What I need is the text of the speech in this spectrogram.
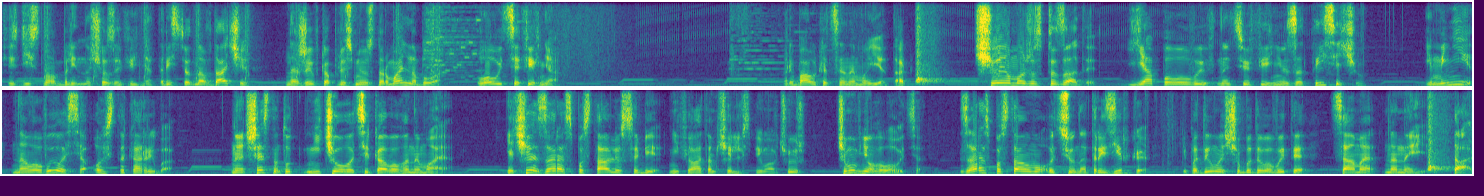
щось дійсно, блін, ну що за фігня? 31 вдачі, наживка плюс-мінус нормальна була, ловиться фігня. Рибалка це не моє, так? Що я можу сказати? Я половив на цю фігню за тисячу, і мені наловилася ось така риба. Ну, я чесно, тут нічого цікавого немає. Якщо я зараз поставлю собі, ніфіга там челюсть спіймав, чуєш? Чому в нього ловиться? Зараз поставимо оцю на три зірки і подивимось, що буде ловити саме на неї. Так,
